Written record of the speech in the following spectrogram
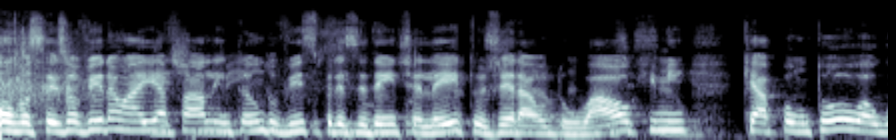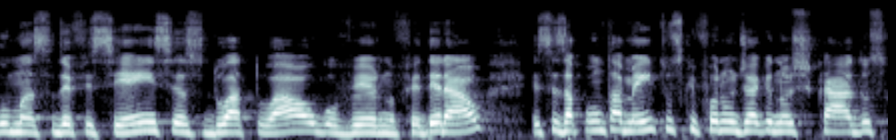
Bom, vocês ouviram aí a fala então do vice-presidente eleito Geraldo Alckmin, que apontou algumas deficiências do atual governo federal, esses apontamentos que foram diagnosticados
